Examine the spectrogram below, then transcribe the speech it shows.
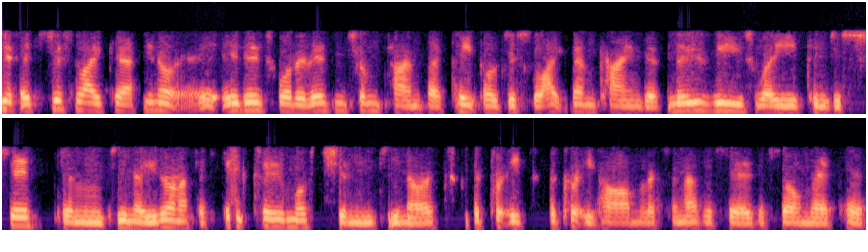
just it's just like uh, you know, it, it is what it is, and sometimes like people just like them kind of movies where you can just sit and you know you don't have to think too much, and you know it's they're pretty they're pretty harmless. And as I say, as a filmmaker,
